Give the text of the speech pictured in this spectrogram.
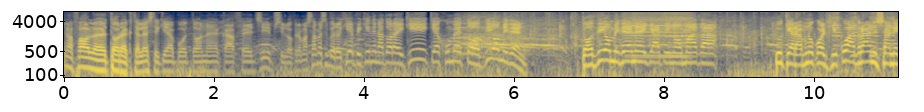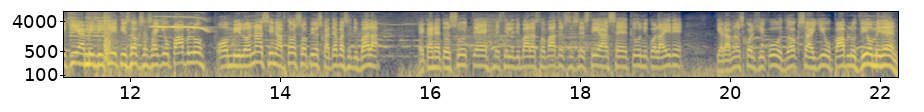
Ένα φάουλ ε, τώρα εκτελέστηκε από τον ε, Καφετζή. Ψιλοκρεμαστάμε στην περιοχή. Επικίνδυνα τώρα εκεί και έχουμε το 2-0. Το 2-0 ε, για την ομάδα του Κεραυνού Κολχικού. Αδράνησαν εκεί οι αμυντικοί της Δόξας Αγίου Παύλου. Ο Μιλονά είναι αυτός ο οποίος κατέβασε την μπάλα. Έκανε το σούτ, έστειλε την μπάλα στο βάθος της αιστεία του Νικολαίδη. Κεραυνός Κολχικού, Δόξα Αγίου Παύλου 2-0.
